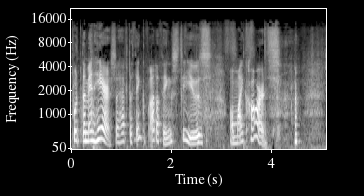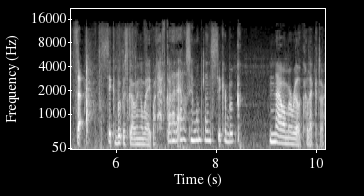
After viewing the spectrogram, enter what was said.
put them in here. So I have to think of other things to use on my cards. so, sticker book is going away, but I've got an Alice in Wonderland sticker book. Now I'm a real collector.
